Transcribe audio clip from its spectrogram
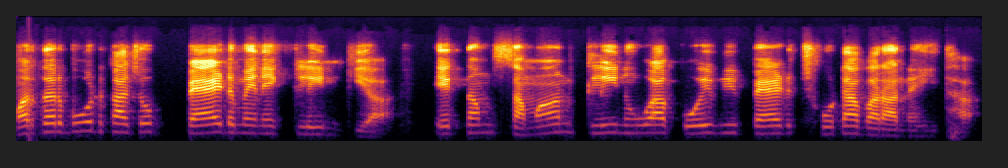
मदरबोर्ड का जो पैड मैंने क्लीन किया, एकदम समान क्लीन हुआ, कोई भी पैड छोटा बड़ा नहीं था।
